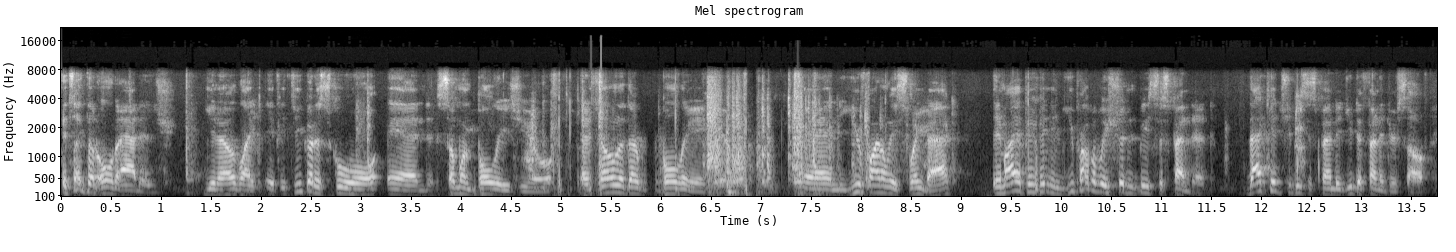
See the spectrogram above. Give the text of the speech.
it's like that old adage. You know, like if, if you go to school and someone bullies you and know that they're bullying you, and you finally swing back, in my opinion, you probably shouldn't be suspended. That kid should be suspended. You defended yourself.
